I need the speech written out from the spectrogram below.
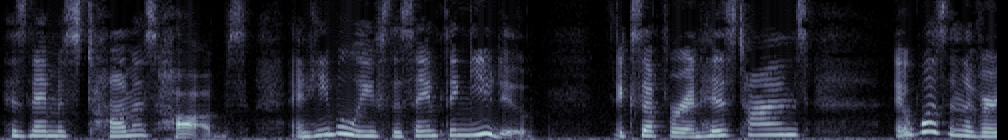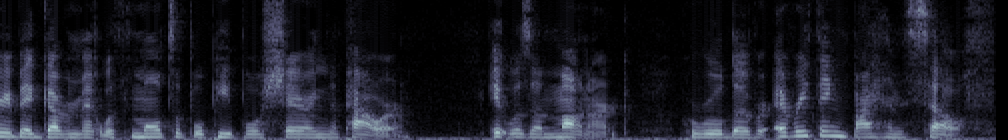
His name is Thomas Hobbes, and he believes the same thing you do. Except for in his times, it wasn't a very big government with multiple people sharing the power. It was a monarch who ruled over everything by himself.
